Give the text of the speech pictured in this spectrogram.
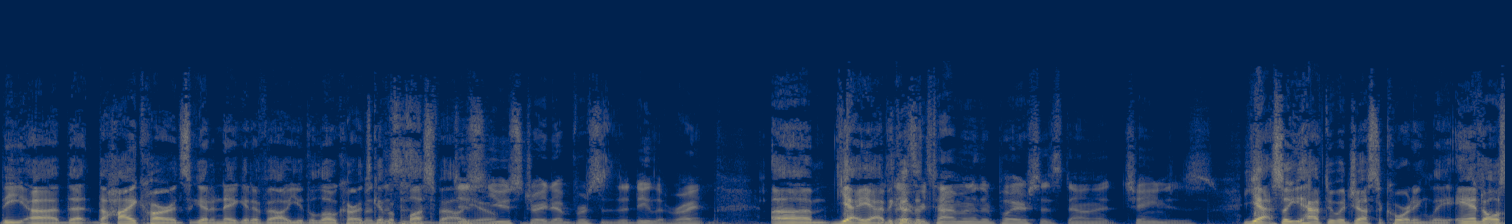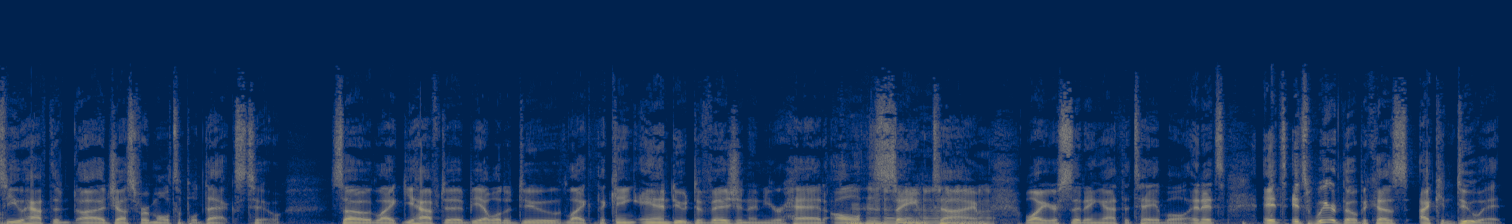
the uh the the high cards get a negative value the low cards But give a plus value Just you straight up versus the dealer, right? Um, yeah, yeah, because every time another player sits down, it changes. yeah, so you have to adjust accordingly, and also you have to uh, adjust for multiple decks too. So like you have to be able to do like the king and do division in your head all at the same time while you're sitting at the table. And it's it's it's weird though because I can do it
